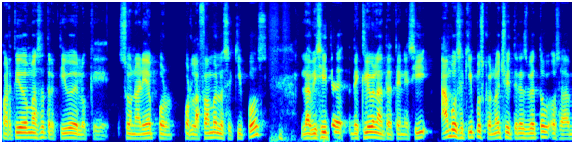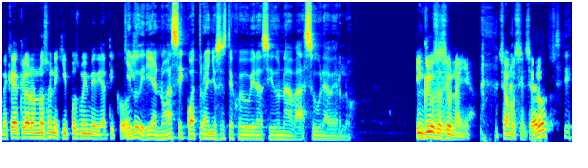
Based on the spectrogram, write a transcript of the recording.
partido más atractivo de lo que sonaría por, por la fama de los equipos. La visita de Cleveland a Tennessee, ambos equipos con 8 y 3 Beto, o sea, me queda claro, no son equipos muy mediáticos. ¿Quién lo diría? No, hace cuatro años este juego hubiera sido una basura verlo. Incluso hace un año, seamos sinceros. Sí.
